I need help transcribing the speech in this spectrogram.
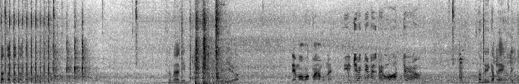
จอดจอดจอดจอดจอดข้างหน้านี้ ไม่ดีเลยว่ะเดี๋ยวหมอมามาหาผมหน่อย The objective has been locked down. ถ้าไม่มีกำแพงไม่ยิ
